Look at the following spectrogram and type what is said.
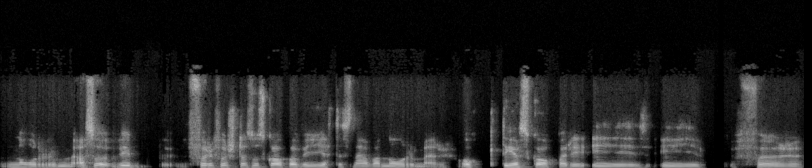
norm, alltså vi, för det första så skapar vi jättesnäva normer och det skapar i, i, för,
